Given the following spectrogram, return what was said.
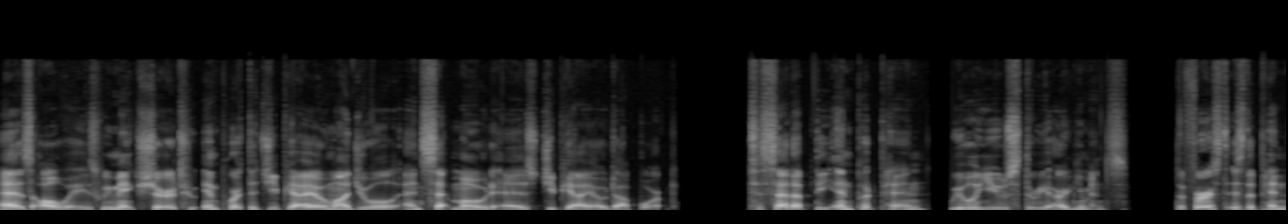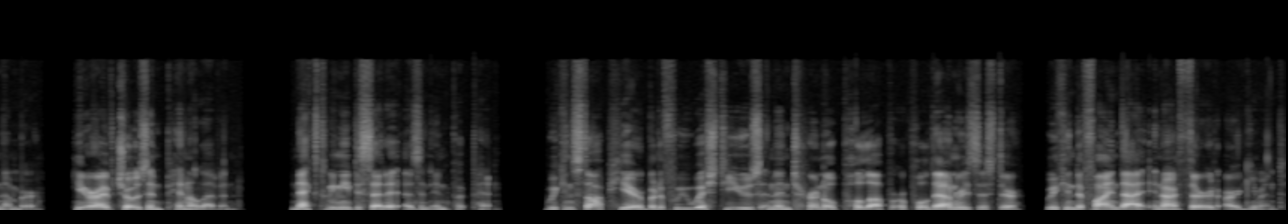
As always, we make sure to import the GPIO module and set mode as gpio.board. To set up the input pin, we will use three arguments. The first is the pin number. Here I've chosen pin 11. Next we need to set it as an input pin. We can stop here, but if we wish to use an internal pull-up or pull-down resistor, we can define that in our third argument.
